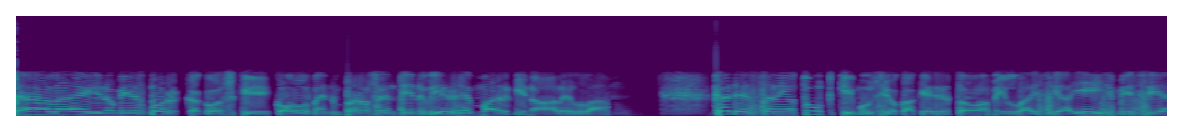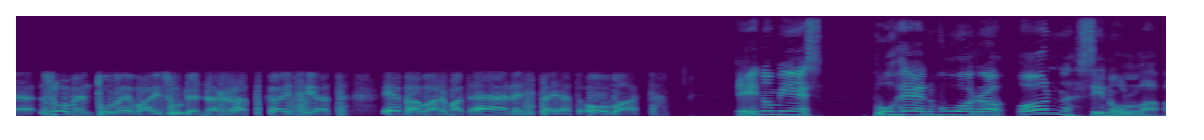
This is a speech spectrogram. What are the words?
Täällä Einomies Porkkakoski kolmen prosentin virhemarginaalilla. Kädessäni on tutkimus, joka kertoo, millaisia ihmisiä Suomen tulevaisuuden ratkaisijat, epävarmat äänestäjät ovat. Einomies, puheenvuoro on sinulla.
